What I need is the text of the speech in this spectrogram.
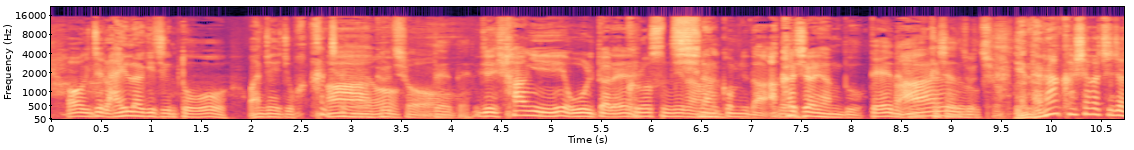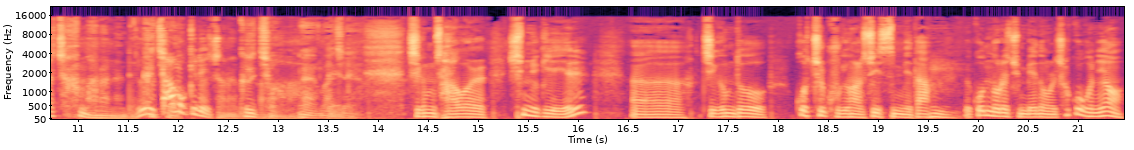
어, 이제 라일락이 지금 또 완전히 좀 한창이에요. 아, 그렇죠. 네네. 이제 향이 5월 달에 그렇습니다. 진할 겁니다. 아카시아 향도. 네 네. 아, 아카시아도. 좋죠. 옛날에 아카시아가 진짜 참 많았는데. 그렇죠. 따먹기도 했잖아요. 그렇죠. 아, 네, 맞아요. 네네. 지금 4월 16일, 어, 지금도 꽃을 구경할 수 있습니다. 음. 꽃노래 준비해 놓은 오늘 첫 곡은요.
